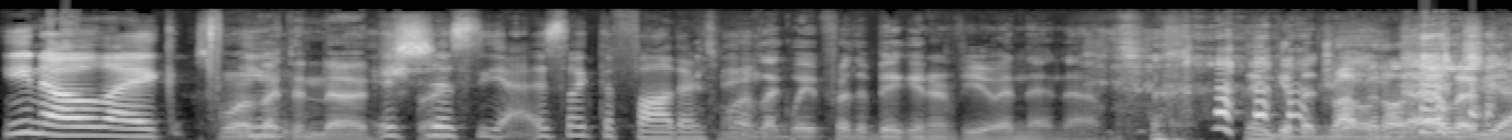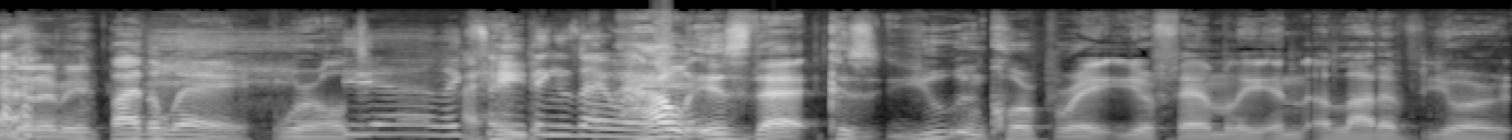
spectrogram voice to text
you know, like It's more of you- like the nudge, It's like- just yeah, it's like the father It's thing. more of like wait for the big interview and then um, then give a Drop it on nudge, Ellen, you know what I mean? By the way, world. yeah, like I certain hate it. things I wear. How is that? Because you incorporate your family in a lot of your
